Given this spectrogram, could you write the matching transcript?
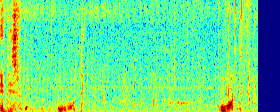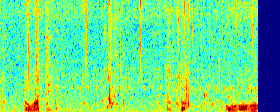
Іди сюди. Ух ти. Ух ти. Ух ти. Тут то. Ого.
